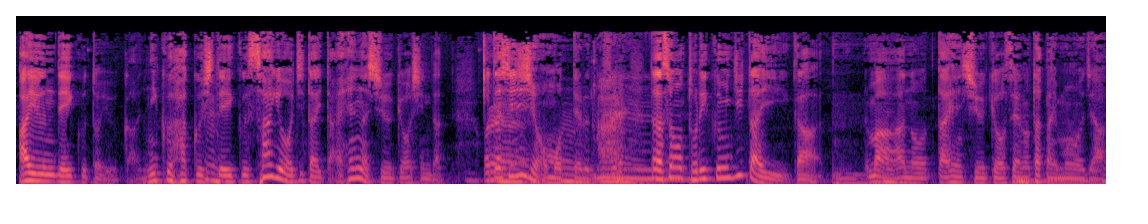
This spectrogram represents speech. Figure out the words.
歩んでいくというか肉薄していく作業自体大変な宗教心だ私自身は思ってるんですよねだからその取り組み自体が、まあ、あの大変宗教性の高いものじゃ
